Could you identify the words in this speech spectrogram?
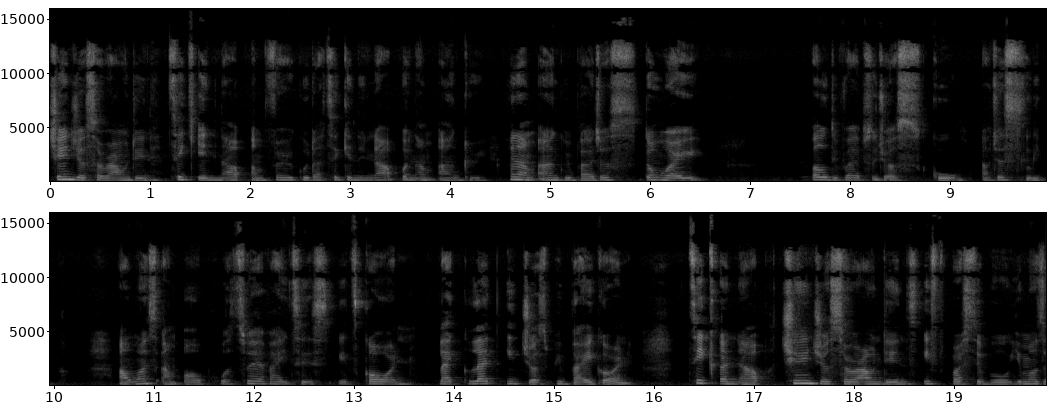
change your surrounding take a nap. I'm very good at taking a nap when i'm angry. When i'm angry but just don't worry. All the vibes will just go. I'll just sleep. And once i'm up whatsoever it is it's gone. Like let it just be bygone. Take a nap. Change your surroundings if possible. You must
